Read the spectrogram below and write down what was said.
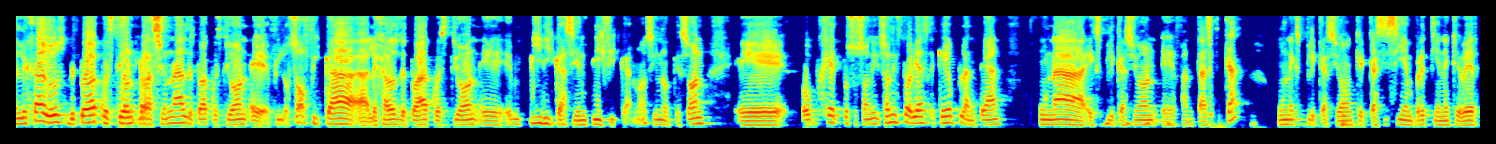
alejados de toda cuestión racional, de toda cuestión eh, filosófica, alejados de toda cuestión eh, empírica, científica, ¿no? Sino que son eh, objetos o son, son historias que plantean una explicación fantástica, una explicación que casi siempre tiene que ver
